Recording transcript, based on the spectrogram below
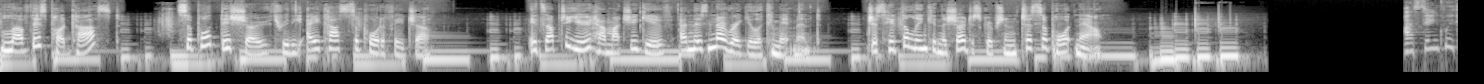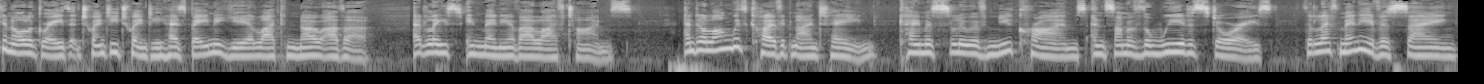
Love this podcast? Support this show through the ACAST supporter feature. It's up to you how much you give, and there's no regular commitment. Just hit the link in the show description to support now. I think we can all agree that 2020 has been a year like no other, at least in many of our lifetimes. And along with COVID 19 came a slew of new crimes and some of the weirdest stories that left many of us saying,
